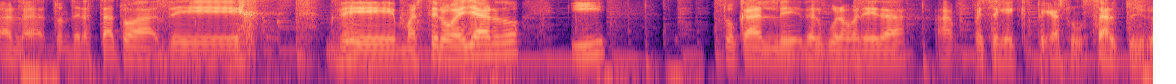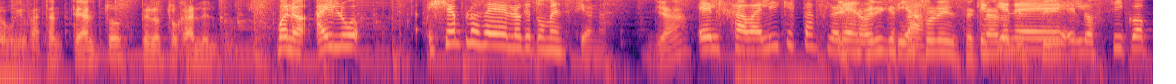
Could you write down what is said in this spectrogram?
a la, donde la estatua de, de Marcelo Gallardo y tocarle de alguna manera, a, pese a que hay que pegarse un salto, yo creo que es bastante alto, pero tocarle el bulto. Bueno, hay lu- ejemplos de lo que tú mencionas. ¿Ya? El jabalí que está en Florencia. jabalí que está en Florencia, claro tiene que sí. el hocico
